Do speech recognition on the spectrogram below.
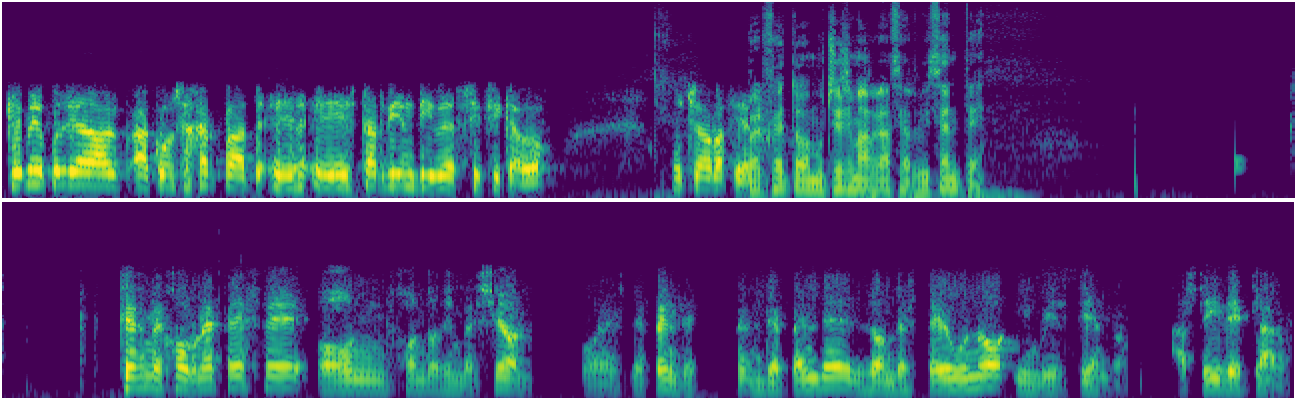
qué me podría aconsejar para estar bien diversificado? Muchas gracias. Perfecto, muchísimas gracias, Vicente. ¿Qué es mejor, un ETF o un fondo de inversión? Pues depende, depende de donde esté uno invirtiendo, así de claro.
